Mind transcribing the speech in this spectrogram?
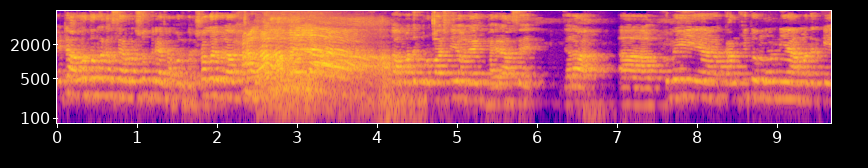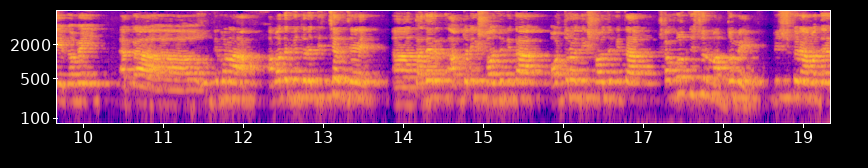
এটা আল্লাহ তাআলার কাছে আমরা শুকরিয়া জ্ঞাপন করি। সকলে বলে তো আমাদের প্রবাসী অনেক ভাইরা আছে যারা খুবই কাঙ্ক্ষিত মন নিয়ে আমাদেরকে এইভাবেই একটা উদ্দীপনা আমাদের ভিতরে দিচ্ছেন যে তাদের আন্তরিক সহযোগিতা অর্থনৈতিক সহযোগিতা সকল কিছুর মাধ্যমে বিশেষ করে আমাদের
